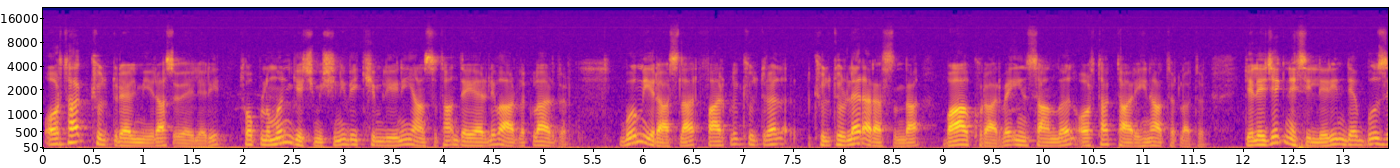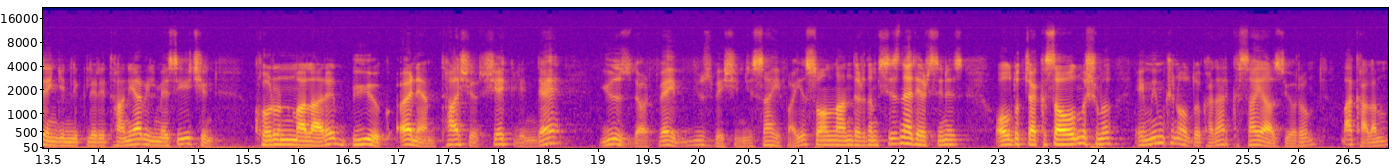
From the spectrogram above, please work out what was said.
Ortak kültürel miras öğeleri toplumun geçmişini ve kimliğini yansıtan değerli varlıklardır. Bu miraslar farklı kültürel kültürler arasında bağ kurar ve insanlığın ortak tarihini hatırlatır. Gelecek nesillerin de bu zenginlikleri tanıyabilmesi için korunmaları büyük önem taşır şeklinde 104 ve 105. sayfayı sonlandırdım. Siz ne dersiniz? Oldukça kısa olmuş mu? E mümkün olduğu kadar kısa yazıyorum. Bakalım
